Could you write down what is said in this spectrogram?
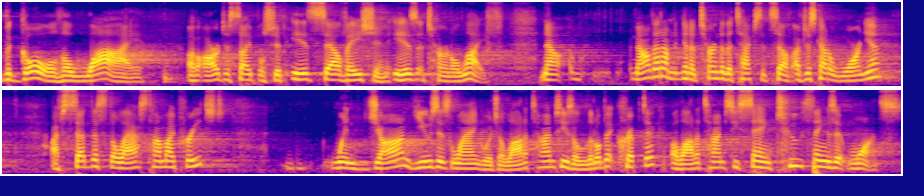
The goal, the why of our discipleship is salvation, is eternal life. Now, now that I'm going to turn to the text itself, I've just got to warn you. I've said this the last time I preached. When John uses language, a lot of times he's a little bit cryptic, a lot of times he's saying two things at once.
